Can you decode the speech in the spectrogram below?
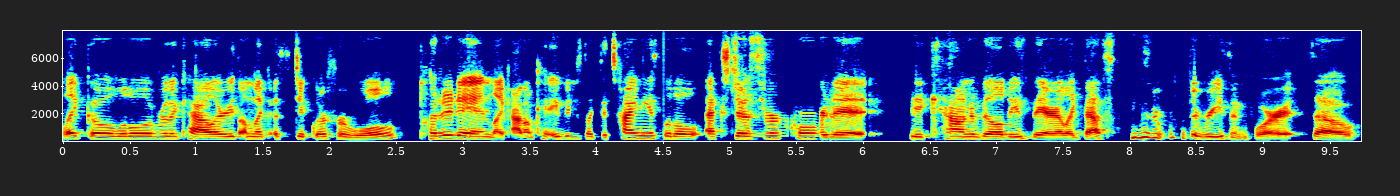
like go a little over the calories, I'm like a stickler for rules. Put it in, like I don't care, even just like the tiniest little extra, just record it. The accountability's there. Like that's the, the reason for it. So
